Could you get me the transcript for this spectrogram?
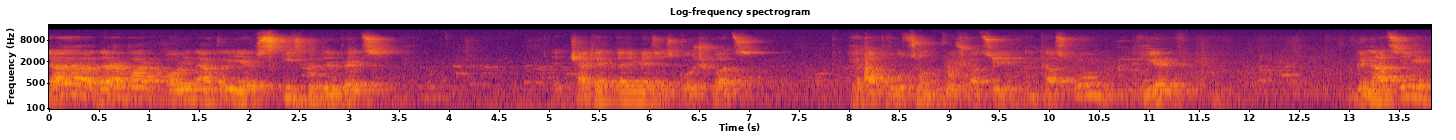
Դա դրա բար օրինակը եւ սկիզբը դրվեց ճակերտների մեջ այս կոչված հեղափոխություն կոչվածի ընթացքում, երբ գնացին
